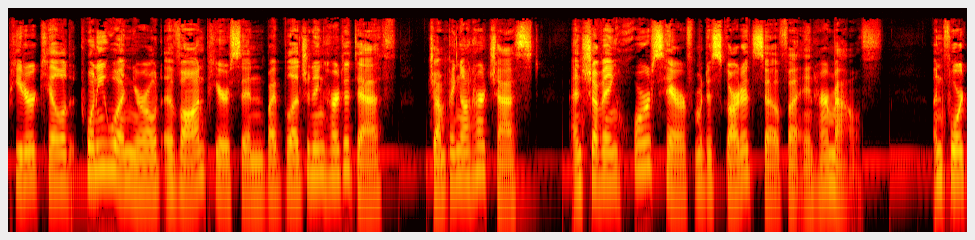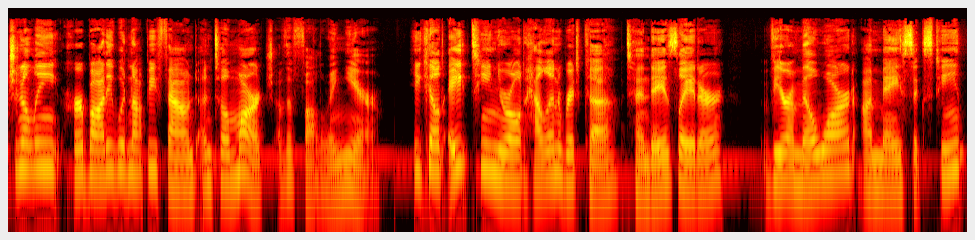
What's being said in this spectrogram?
Peter killed 21 year old Yvonne Pearson by bludgeoning her to death, jumping on her chest, and shoving horsehair from a discarded sofa in her mouth. Unfortunately, her body would not be found until March of the following year. He killed 18 year old Helen Rytka 10 days later, Vera Millward on May 16th,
